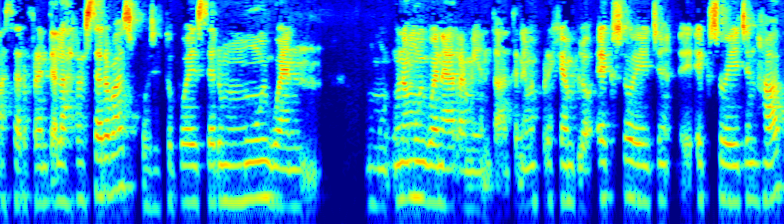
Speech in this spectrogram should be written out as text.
hacer frente a las reservas, pues esto puede ser un muy buen, una muy buena herramienta. Tenemos, por ejemplo, Exo Agent, Exo Agent Hub,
